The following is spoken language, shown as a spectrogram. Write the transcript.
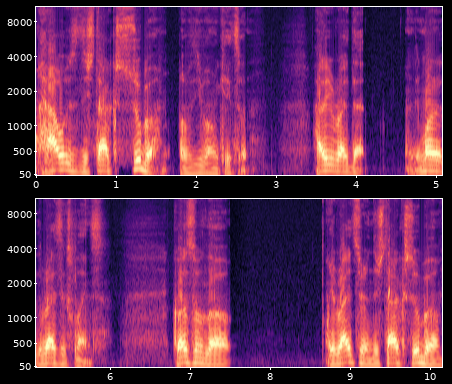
how is the stark suba of the yibam keitzad? How do you write that? The more the Braise explains. Because of law, he writes her in the Stark Suba,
